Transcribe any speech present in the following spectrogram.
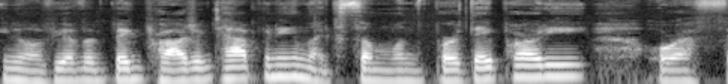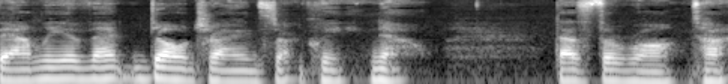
You know, if you have a big project happening, like someone's birthday party or a family event, don't try and start cleaning now. That's the wrong time.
